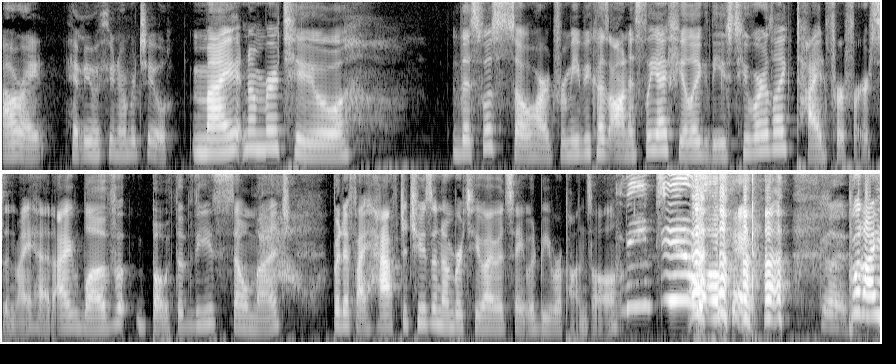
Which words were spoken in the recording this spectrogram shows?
All right, hit me with your number two. My number two. This was so hard for me because honestly, I feel like these two are like tied for first in my head. I love both of these so much. But if I have to choose a number two, I would say it would be Rapunzel. Me too. Okay, good. But I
